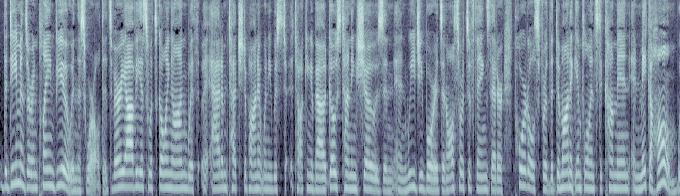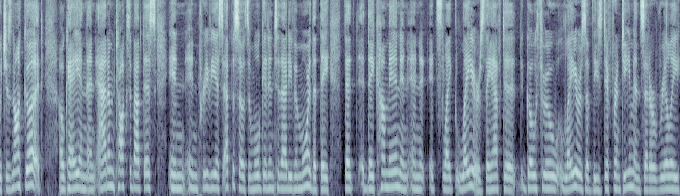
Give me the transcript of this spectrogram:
the demons are in plain view in this world. It's very obvious what's going on with Adam touched upon it when he was t- talking about ghost hunting shows and, and Ouija boards and all sorts of things that are portals for the demonic influence to come in and make a home, which is not good. Okay. And and Adam talks about this in, in previous episodes, and we'll get into that even more that they that they come in and, and it, it's like layers. They have to go through layers of these different demons that are really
